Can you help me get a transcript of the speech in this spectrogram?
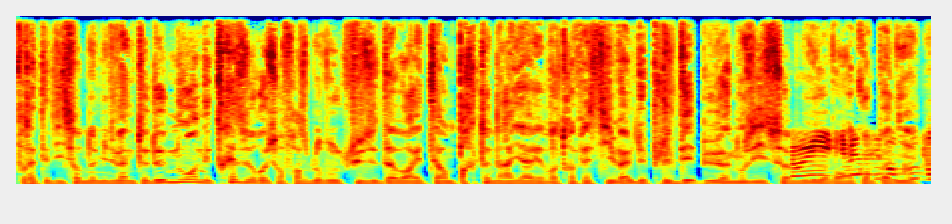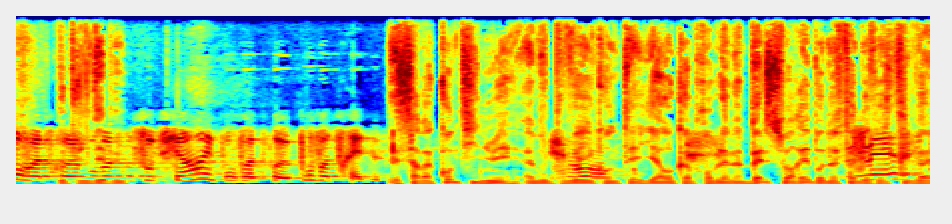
pour cette édition 2022. Nous, on est très heureux sur France Bleu Vaucluse d'avoir été en partenariat avec votre festival depuis le début. hein, nous y sommes, nous Oui, avons merci accompagné beaucoup pour votre, depuis le pour début. votre soutien et pour votre, pour votre aide. Et ça va continuer, hein, vous pouvez y compter, il n'y a aucun problème. Belle soirée, bonne fête de festival.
